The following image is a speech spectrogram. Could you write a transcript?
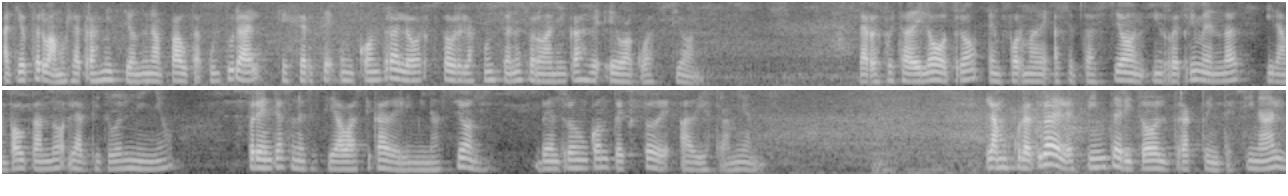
Aquí observamos la transmisión de una pauta cultural que ejerce un contralor sobre las funciones orgánicas de evacuación. La respuesta del otro, en forma de aceptación y reprimendas, irán pautando la actitud del niño frente a su necesidad básica de eliminación, dentro de un contexto de adiestramiento. La musculatura del esfínter y todo el tracto intestinal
